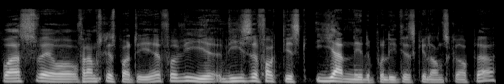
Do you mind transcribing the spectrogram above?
på, SV og Fremskrittspartiet. For vi viser faktisk igjen i det politiske landskapet.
